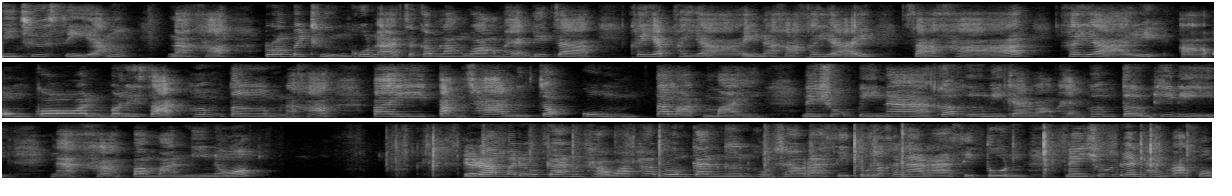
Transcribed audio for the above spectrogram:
มีชื่อเสียงนะคะ รวมไปถึงคุณอาจจะกำลังวางแผนที่จะขยับขยายนะคะ ขยายสาขา ขยายอองค์กร บริษัทเพิ่มเติมนะคะ ไปต่างชาติหรือเจาะกลุ่มตลาดใหม่ ในช่วงปีหน้าก็คือมีการวางแผนเพิ่มเติมที่ดีนะคะ ประมาณนี้เนาะ เดี๋ยวเรามาดูกันค่ะว่าภาพรวมการเงินของชาวราศีตุลลัคนาราศีตุลในช่วงเดือนธันวาคม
